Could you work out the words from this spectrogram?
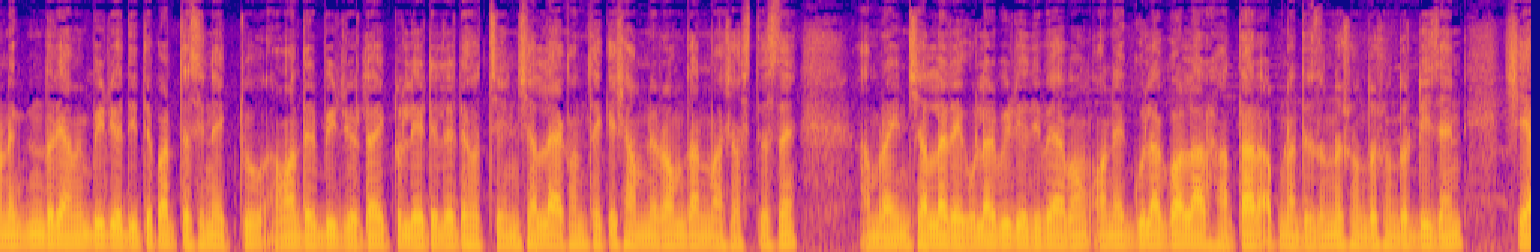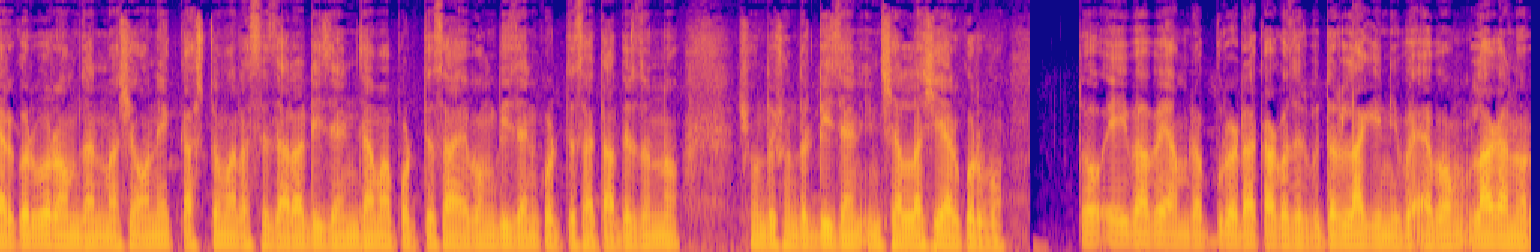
অনেক দিন ধরে আমি ভিডিও দিতে পারতেছি না, একটু আমাদের ভিডিওটা একটু লেটে লেটে হচ্ছে। ইনশাল্লাহ এখন থেকে সামনে রমজান মাস আসতেছে। আমরা ইনশাল্লাহ রেগুলার ভিডিও দিবে এবং অনেকগুলা গলার হাতার আপনাদের জন্য সুন্দর সুন্দর ডিজাইন শেয়ার করব। রমজান মাসে অনেক কাস্টমার আছে যারা ডিজাইন জামা পড়তে চায় এবং ডিজাইন করতে চায়, তাদের জন্য সুন্দর সুন্দর ডিজাইন ইনশাল্লাহ শেয়ার করব। তো এইভাবে আমরা পুরোটা কাগজের ভিতরে লাগিয়ে নিব এবং লাগানোর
